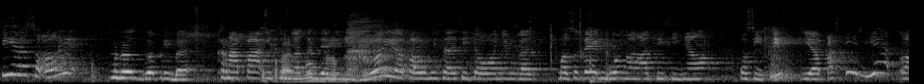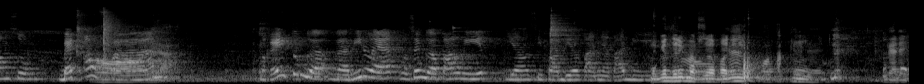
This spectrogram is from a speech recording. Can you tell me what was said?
iya soalnya menurut gue pribadi kenapa itu nggak terjadi di gue ya kalau misalnya si cowoknya nggak maksudnya gue nggak ngasih sinyal positif ya pasti dia langsung back off Oh, kan iya. Makanya itu nggak nggak relate maksudnya nggak valid yang si Fadil tanya tadi. Mungkin tadi maksudnya Fadil Ya, otaknya deh.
